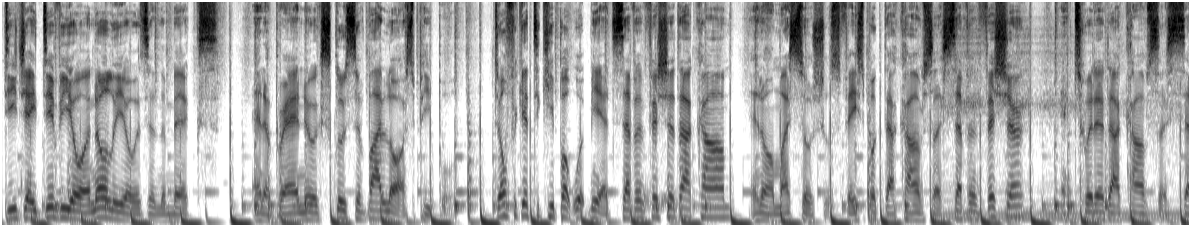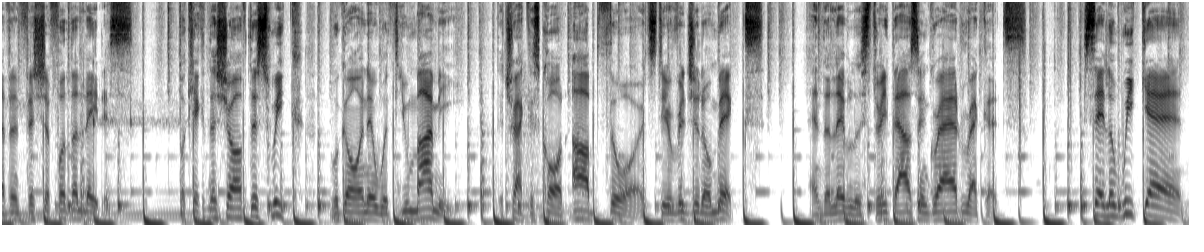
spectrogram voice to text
DJ Divio and Olio is in the mix, and a brand new exclusive by Lost People. Don't forget to keep up with me at 7fisher.com and on my socials, facebook.com slash 7fisher and twitter.com slash 7fisher for the latest. But kicking the show off this week, we're going in with Umami. The track is called Obthor, it's the original mix, and the label is 3000 Grad Records. C'est le week-end.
